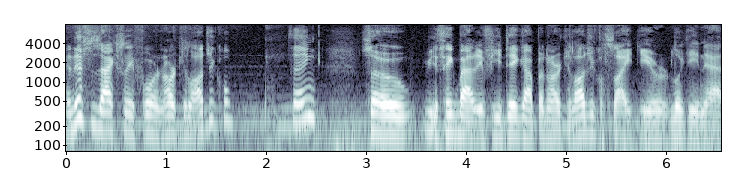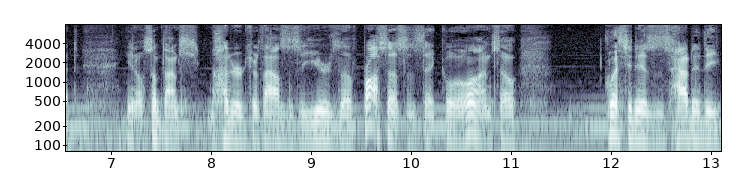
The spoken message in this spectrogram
And this is actually for an archaeological thing. So you think about it, if you dig up an archaeological site, you're looking at, you know, sometimes hundreds or thousands of years of processes that go on. So the question is, is how did they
